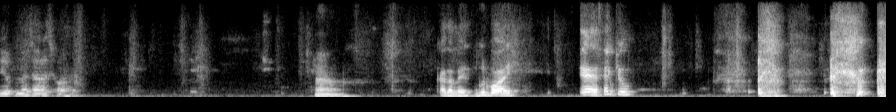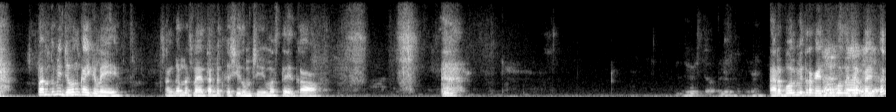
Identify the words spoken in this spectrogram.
ये अपना चौरस कौन है काय झालंय? गुड बॉय येस थँक्यू पण तुम्ही जेवण काय केलंय? सांगितलंच नाही तब्येत कशी आहे तुमची? मस्त आहे का? अरे बोल मित्रा काहीतरी बोल त्याच्यावर टाईप कर.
